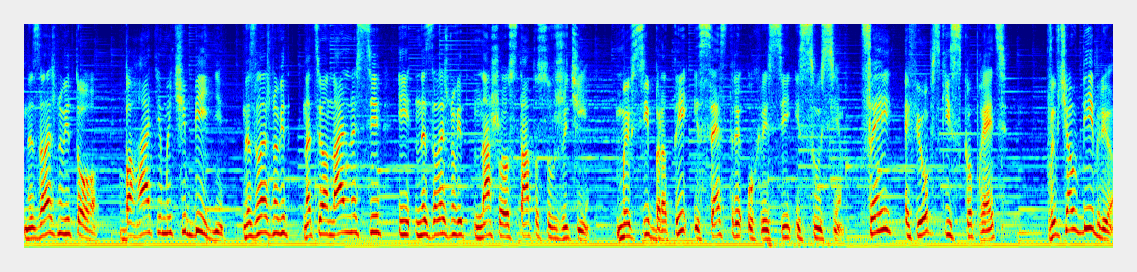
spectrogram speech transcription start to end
незалежно від того, багаті ми чи бідні, незалежно від національності і незалежно від нашого статусу в житті. Ми всі брати і сестри у Христі Ісусі. Цей ефіопський скопець вивчав Біблію.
